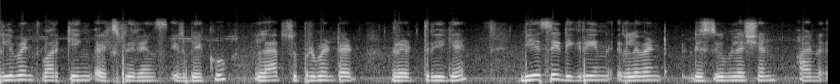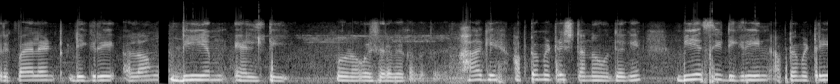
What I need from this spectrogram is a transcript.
relevant working experience ಇರಬೇಕು. ಲ್ಯಾಬ್ ಸುಪ್ರಿಮೆಂಟೆಡ್ ಗ್ರೇಡ್ ತ್ರೀಗೆ B S C degree in relevant distribution and requirement degree along D M L T ಪೂರ್ಣಗೊಳಿಸಿರಬೇಕಾಗುತ್ತದೆ. ಹಾಗೆ ಆಪ್ಟೋಮೆಟ್ರಿಸ್ಟ್ ಅನ್ನೋ ಹುದ್ದೆಗೆ B S C degree in optometry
